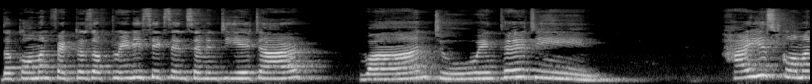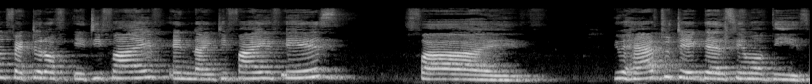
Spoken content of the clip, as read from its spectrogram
the common factors of 26 and 78 are 1 2 and 13 highest common factor of 85 and 95 is 5. You have to take the LCM of these.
